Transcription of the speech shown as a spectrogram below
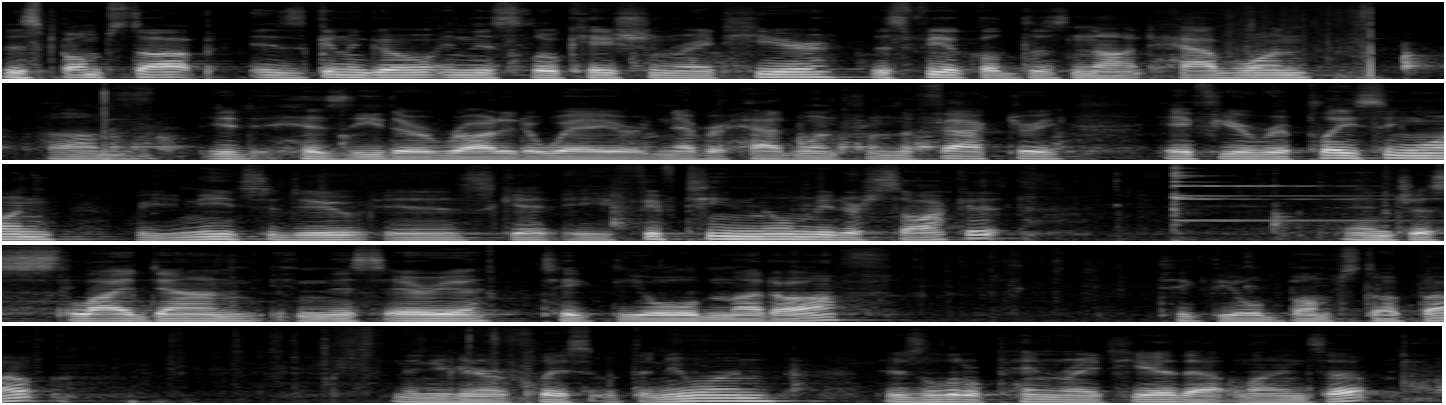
This bump stop is going to go in this location right here. This vehicle does not have one. Um, it has either rotted away or never had one from the factory. If you're replacing one, what you need to do is get a 15 millimeter socket and just slide down in this area, take the old nut off, take the old bump stop out, and then you're going to replace it with the new one. There's a little pin right here that lines up.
